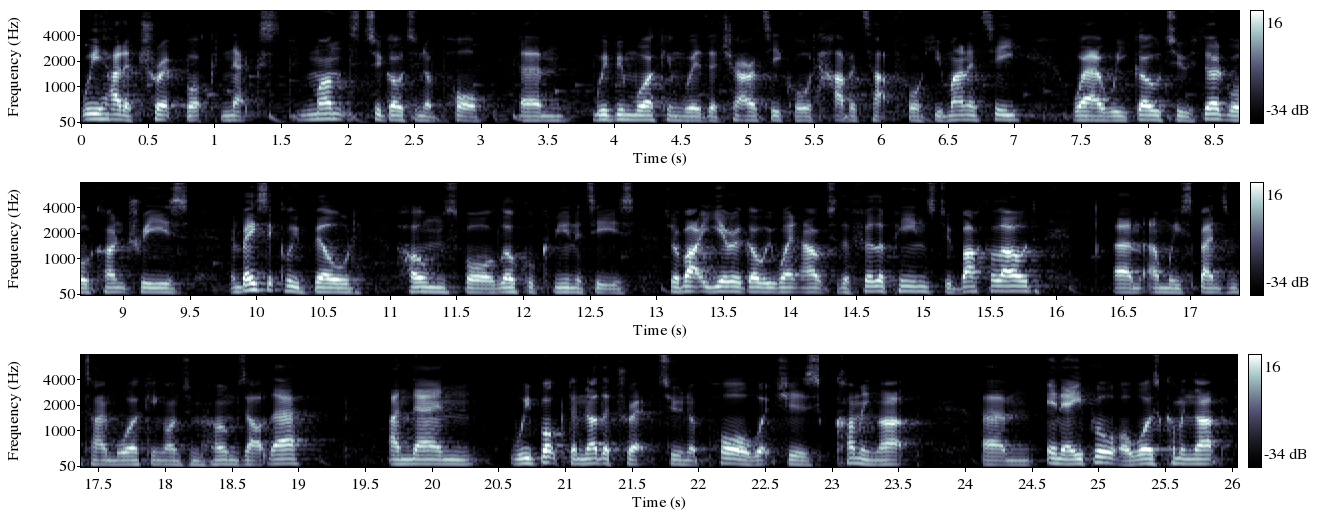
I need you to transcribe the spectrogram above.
we had a trip booked next month to go to Nepal. Um, we've been working with a charity called Habitat for Humanity, where we go to third world countries and basically build homes for local communities. So, about a year ago, we went out to the Philippines, to Bacolod, um, and we spent some time working on some homes out there. And then we booked another trip to Nepal, which is coming up um, in April or was coming up.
